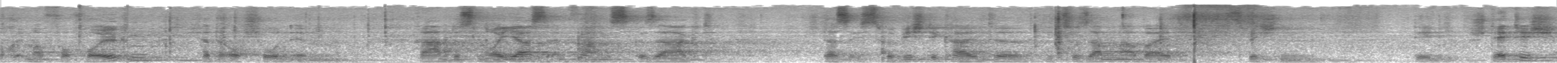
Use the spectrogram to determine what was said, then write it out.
auch immer verfolgt. Ich hatte auch schon im Rahmen des Neujahrsempfangs gesagt, dass ich es für wichtig halte, die Zusammenarbeit zwischen den städtisch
